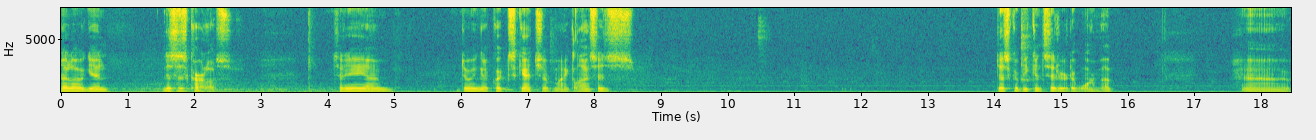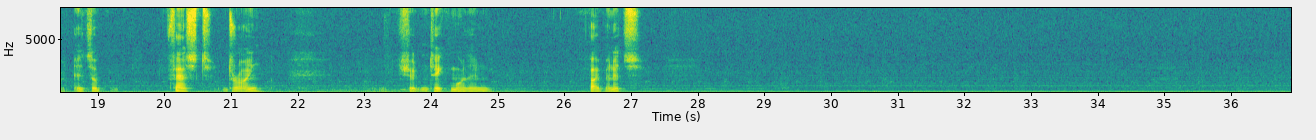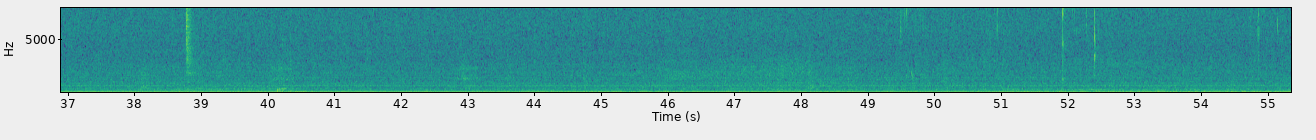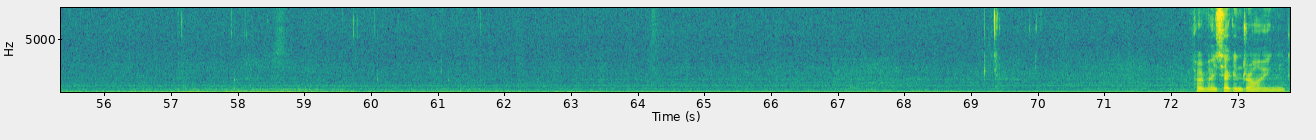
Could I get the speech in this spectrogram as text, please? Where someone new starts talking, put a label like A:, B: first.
A: Hello again. This is Carlos. Today I'm doing a quick sketch of my glasses. This could be considered a warm-up. Uh, it's a fast drawing. Shouldn't take more than five minutes. For my second drawing,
